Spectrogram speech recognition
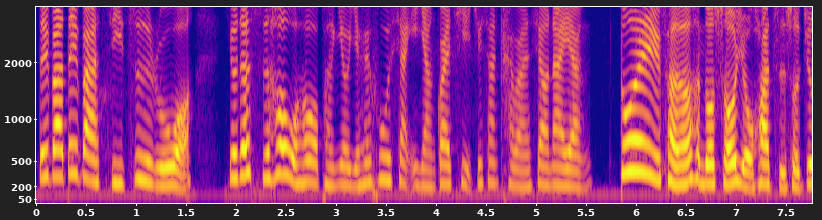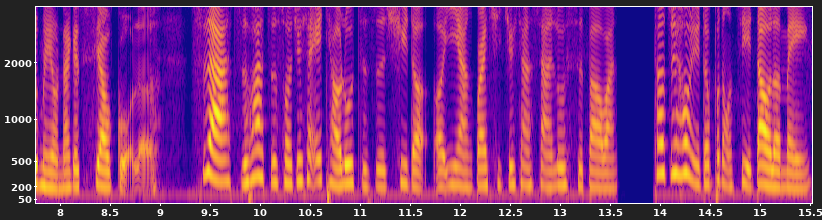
对吧？对吧？机智如我。有的时候，我和我朋友也会互相阴阳怪气，就像开玩笑那样。对，反而很多时候有话直说就没有那个效果了。是啊，直话直说就像一条路直直去的，而阴阳怪气就像山路十八弯，到最后你都不懂自己到了没。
